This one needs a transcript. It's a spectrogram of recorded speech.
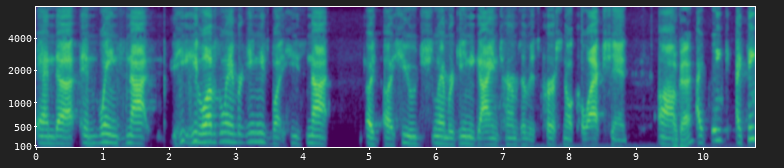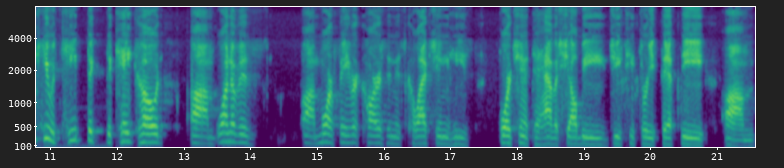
and uh, and Wayne's not. He he loves Lamborghinis, but he's not a, a huge Lamborghini guy in terms of his personal collection. Um, okay. I think I think he would keep the the K code. Um, one of his uh, more favorite cars in his collection. He's fortunate to have a Shelby GT350 um,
